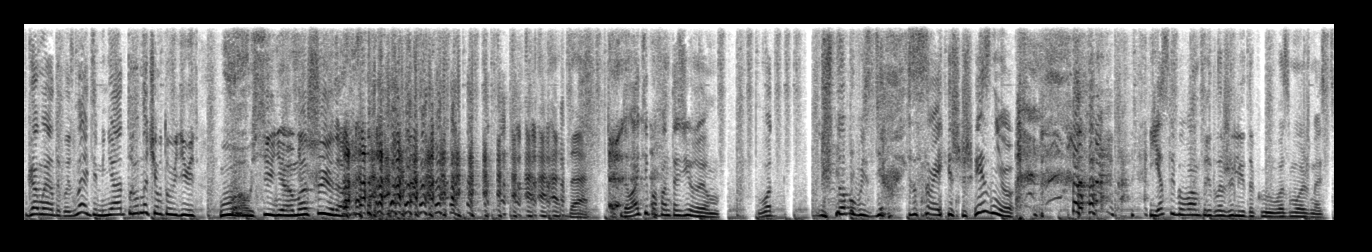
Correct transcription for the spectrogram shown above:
Гомер такой, знаете, меня трудно чем-то удивить. Вау, синяя машина! Да. Давайте пофантазируем. Вот что бы вы сделали со своей жизнью, если бы вам предложили такую возможность?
